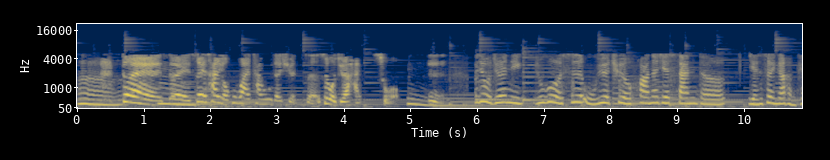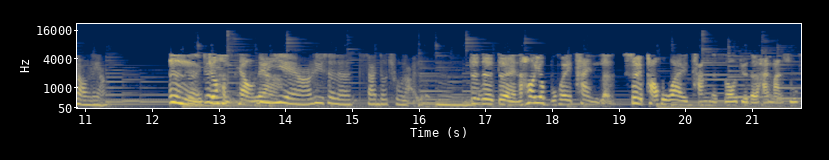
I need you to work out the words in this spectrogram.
嗯，对对，所以它有户外探屋的选择，所以我觉得还不错，嗯。嗯，而且我觉得你如果是五月去的话，那些山的。颜色应该很漂亮，嗯，就很漂亮，绿叶啊，绿色的山都出来了，嗯，对对对，然后又不会太冷，所以泡户外汤的时候觉得还蛮舒服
